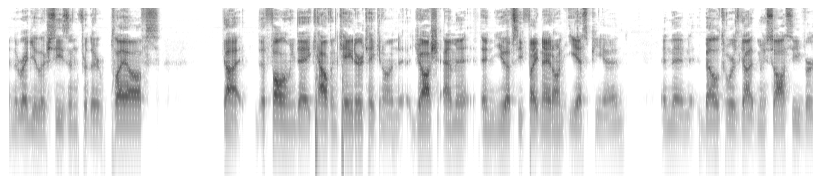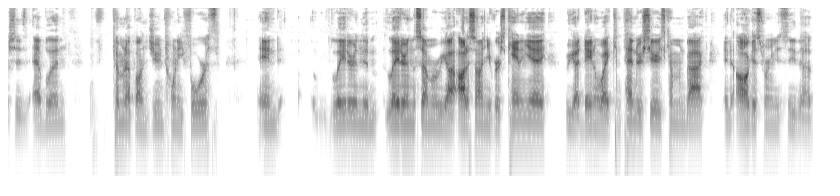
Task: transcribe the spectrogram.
in the regular season for their playoffs. Got the following day Calvin Kattar taking on Josh Emmett in UFC Fight Night on ESPN. And then Bellator's got Mousasi versus Eblen coming up on June 24th. And later in the later in the summer we got Adesanya versus Cannonier. We got Dana White Contender Series coming back in August. We're going to see the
